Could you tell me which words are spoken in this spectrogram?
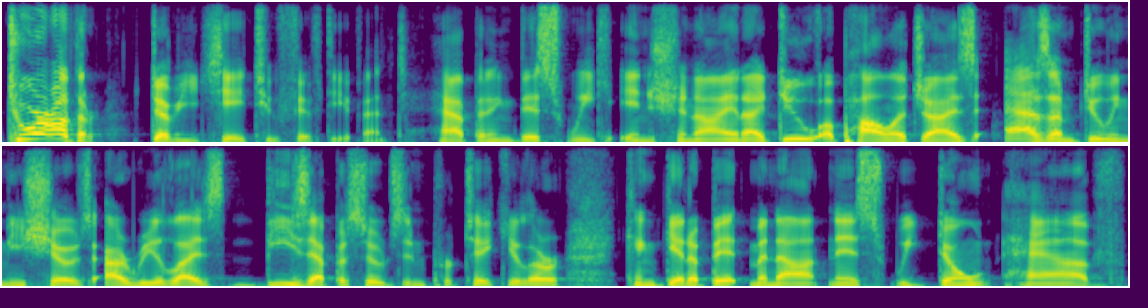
to our other WTA 250 event happening this week in Chennai. And I do apologize as I'm doing these shows. I realize these episodes in particular can get a bit monotonous. We don't have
